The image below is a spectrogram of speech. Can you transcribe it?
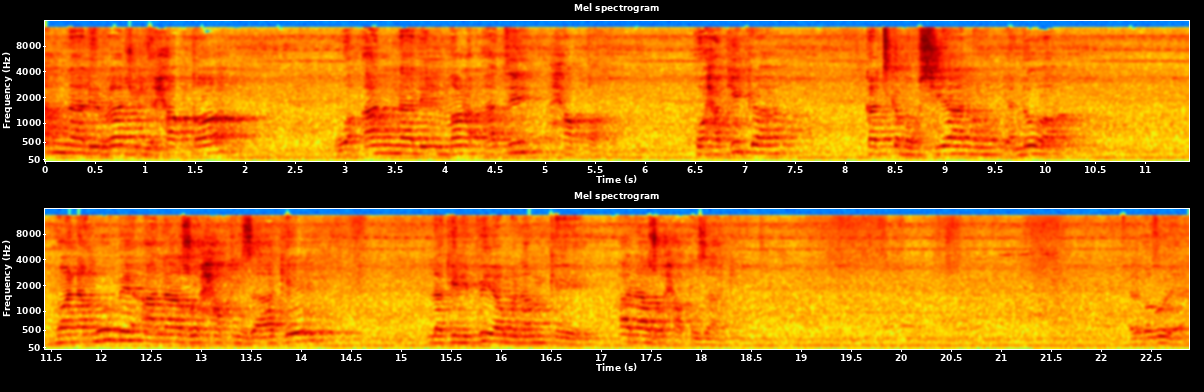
anna lirajuli haqa wa anna lilmar'ati haqa, kwa hakika katika mahusiano ya ndoa mwanamume anazo haki zake, lakini pia mwanamke anazo haki zake. Eh?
